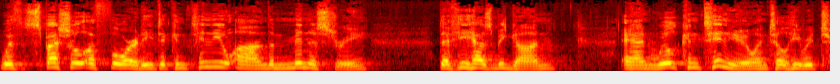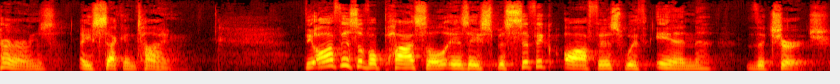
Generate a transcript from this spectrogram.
with special authority to continue on the ministry that he has begun and will continue until he returns a second time. The office of apostle is a specific office within the church.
